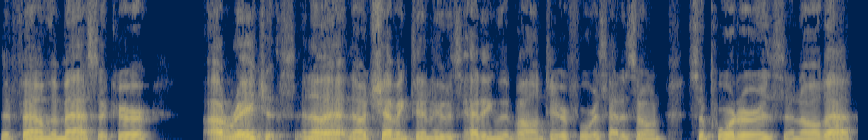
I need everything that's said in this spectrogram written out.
that found the massacre outrageous. And now, now Chivington, who's heading the volunteer force, had his own supporters and all that,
